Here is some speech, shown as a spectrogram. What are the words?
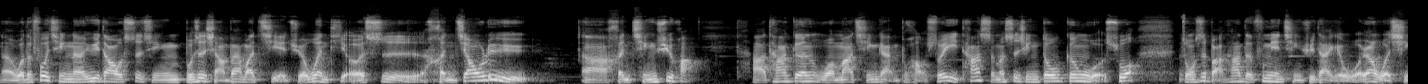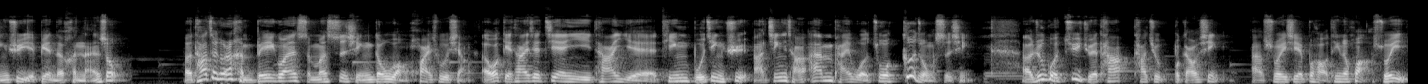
呃，我的父亲呢，遇到事情不是想办法解决问题，而是很焦虑啊，很情绪化啊。他跟我妈情感不好，所以他什么事情都跟我说，总是把他的负面情绪带给我，让我情绪也变得很难受。呃，他这个人很悲观，什么事情都往坏处想。呃，我给他一些建议，他也听不进去啊，经常安排我做各种事情。啊，如果拒绝他，他就不高兴啊，说一些不好听的话。所以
